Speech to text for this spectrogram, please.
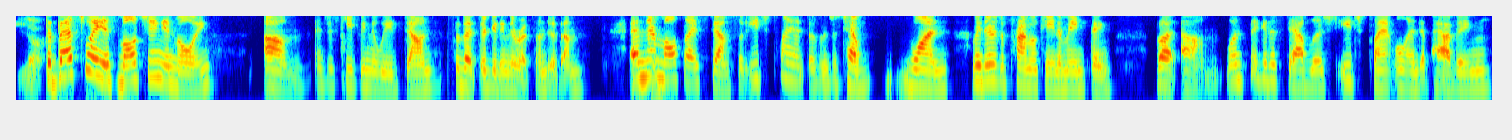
Yeah. The best way is mulching and mowing um, and just keeping the weeds down so that they're getting the roots under them. And they're multi-stem. So each plant doesn't just have one. I mean, there's a primocane, a main thing. But um, once they get established, each plant will end up having,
